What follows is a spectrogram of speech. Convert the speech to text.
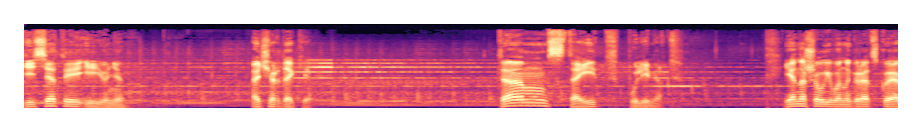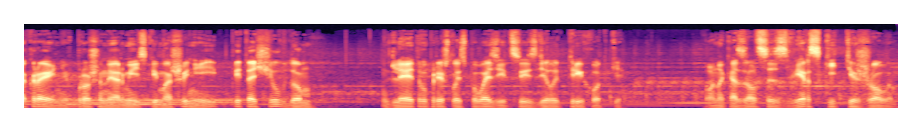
10 июня. О чердаке. Там стоит пулемет. Я нашел его на городской окраине в брошенной армейской машине и притащил в дом. Для этого пришлось повозиться и сделать три ходки. Он оказался зверски тяжелым.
